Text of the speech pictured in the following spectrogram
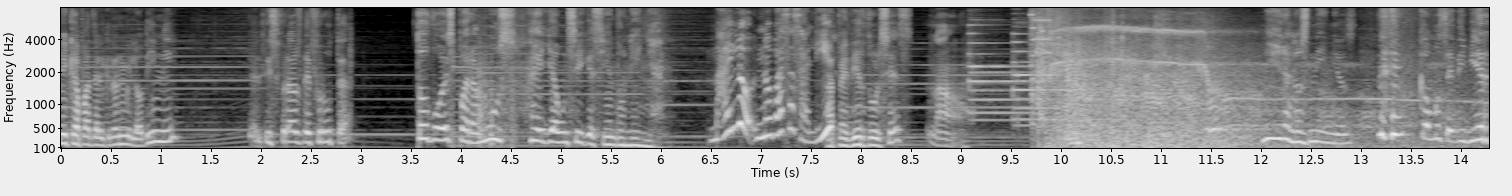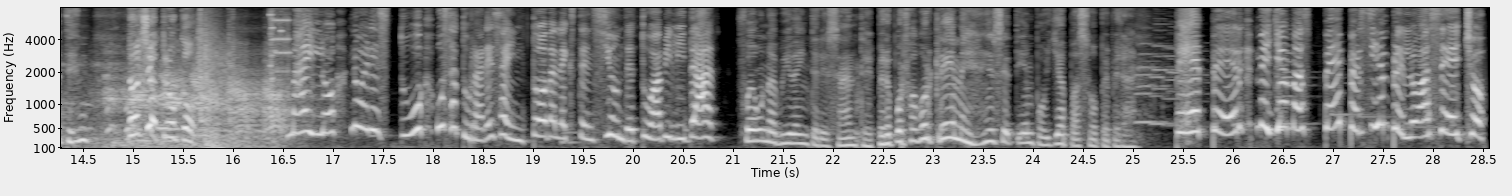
mi capa del gran Milodini, el disfraz de fruta. Todo es para Mus. Ella aún sigue siendo niña. Milo, ¿no vas a salir? ¿A pedir dulces? No. Mira los niños. ¿Cómo se divierten? ¡Dulce o truco! Milo, no eres tú. Usa tu rareza en toda la extensión de tu habilidad. Fue una vida interesante, pero por favor créeme, ese tiempo ya pasó, llamas Pepper, siempre lo has hecho.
